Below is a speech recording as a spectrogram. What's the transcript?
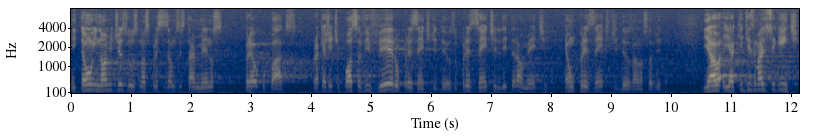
Então, em nome de Jesus, nós precisamos estar menos preocupados. para que a gente possa viver o presente de Deus. O presente, literalmente, é um presente de Deus na nossa vida. E, a, e aqui diz mais o seguinte:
